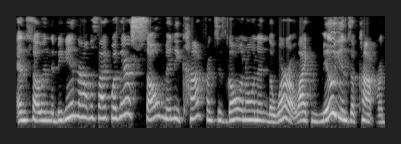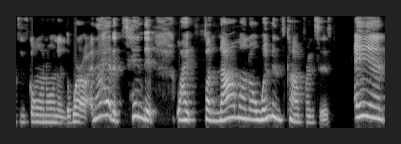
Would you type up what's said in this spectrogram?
And so in the beginning, I was like, well, there's so many conferences going on in the world, like millions of conferences going on in the world. And I had attended like phenomenal women's conferences. And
